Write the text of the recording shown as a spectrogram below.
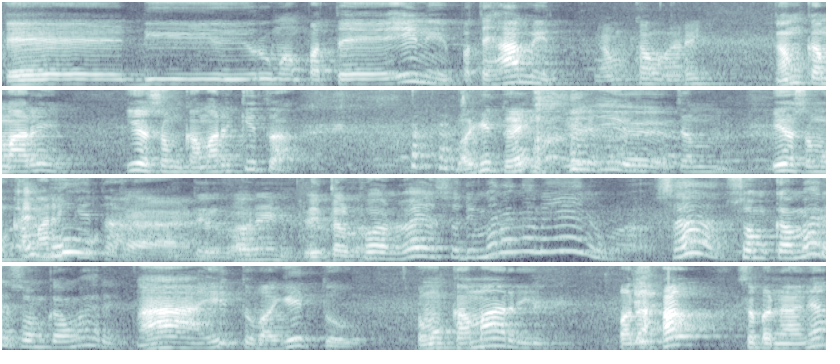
eh di rumah Pate ini Pate Hamid Ngam kamari. kamu kamari iya som kamari kita begitu ya Iya. Macam, iya som Eh, kamari kita Di telepon. Eh, so di mana kan ya? Sa, som kamari, som kamari. nah itu begitu kamu kamari padahal sebenarnya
